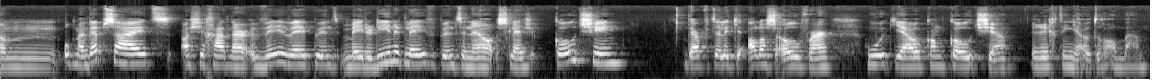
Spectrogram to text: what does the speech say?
um, op mijn website. Als je gaat naar www.melodieinhetleven.nl slash coaching. Daar vertel ik je alles over hoe ik jou kan coachen richting jouw droombaan.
